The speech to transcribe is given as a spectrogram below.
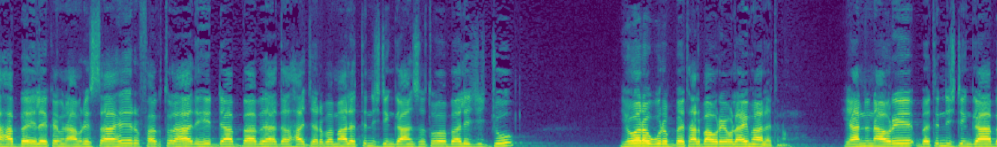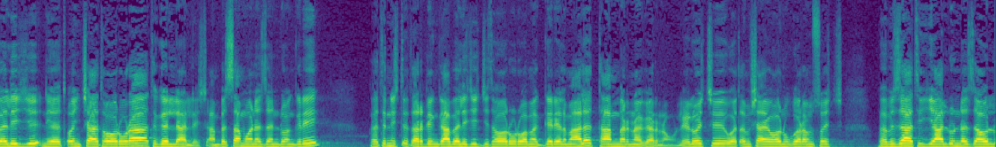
አሀበ ኢለይከ ምን አምሪ ሳሂር ፈቅቱል ሀዚህ ዳባ ብሀደ ልሐጀር በማለት ትንሽ ድንጋይ አንስቶ በልጅ እጁ ይወረውርበታል በአውሬው ላይ ማለት ነው ያንን አውሬ በትንሽ ድንጋ በልጅ ጦንቻ ተወርውራ ትገላለች። አንበሳም ሆነ ዘንዶ እንግዲህ በትንሽ ጥጠር ድንጋ በልጅ እጅ ተወርውሮ መገደል ማለት ታምር ነገር ነው። ሌሎች ወጠምሻ የሆኑ ጎረምሶች በብዛት እያሉ እነዛ ሁሉ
